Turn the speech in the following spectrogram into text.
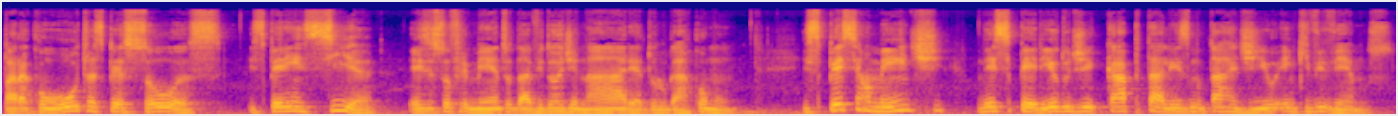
para com outras pessoas experiencia esse sofrimento da vida ordinária, do lugar comum, especialmente nesse período de capitalismo tardio em que vivemos.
